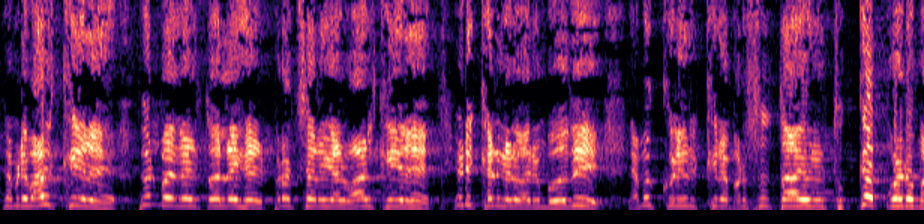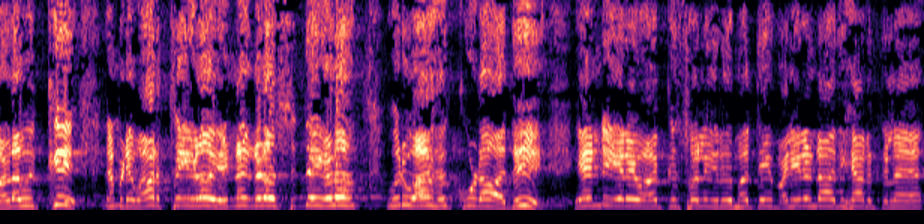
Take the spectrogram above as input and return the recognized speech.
நம்முடைய வாழ்க்கையில் துன்பங்கள் தொல்லைகள் பிரச்சனைகள் வாழ்க்கையில் இடுக்கண்கள் வரும்போது நமக்குள் இருக்கிற பரிசுத்தாவி துக்கப்படும் அளவுக்கு நம்முடைய வார்த்தைகளோ எண்ணங்களோ சிந்தைகளோ உருவாக கூடாது என்று இறைவாக்கு சொல்லுகிறது. மத்திய பனிரெண்டாம் அதிகாரத்தில்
